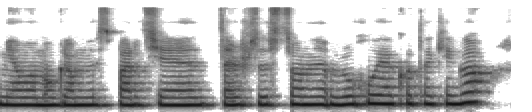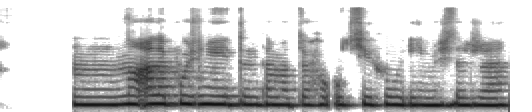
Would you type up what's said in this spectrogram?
miałam ogromne wsparcie też ze strony ruchu jako takiego. Mm, no ale później ten temat trochę ucichł i myślę, że,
